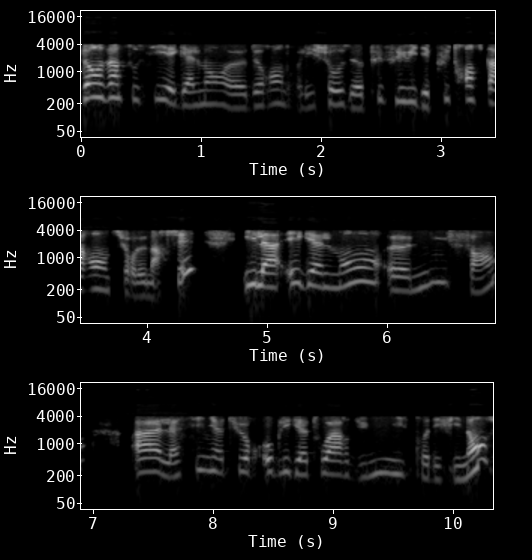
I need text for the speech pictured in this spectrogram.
dans un souci également euh, de rendre les choses plus fluides et plus transparentes sur le marché, il a également euh, mis fin à la signature obligatoire du ministre des Finances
